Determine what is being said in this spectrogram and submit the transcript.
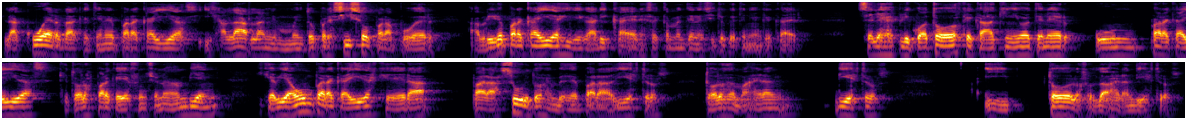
la cuerda que tiene el paracaídas y jalarla en el momento preciso para poder abrir el paracaídas y llegar y caer exactamente en el sitio que tenían que caer. Se les explicó a todos que cada quien iba a tener un paracaídas, que todos los paracaídas funcionaban bien y que había un paracaídas que era para zurdos en vez de para diestros. Todos los demás eran diestros y todos los soldados eran diestros.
